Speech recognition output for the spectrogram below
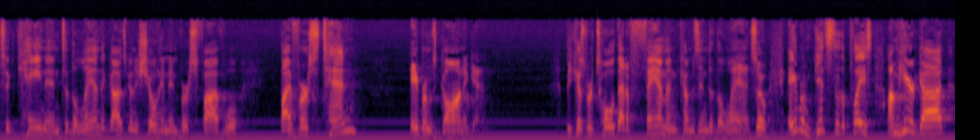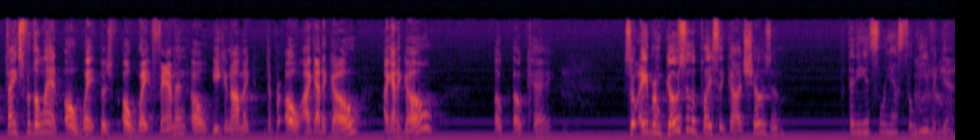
to Canaan, to the land that God's going to show him in verse 5. Well, by verse 10, Abram's gone again because we're told that a famine comes into the land. So Abram gets to the place, I'm here, God. Thanks for the land. Oh, wait, there's oh, wait, famine? Oh, economic dep- Oh, I got to go? I got to go? Oh, okay. So Abram goes to the place that God shows him, but then he instantly has to leave again.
